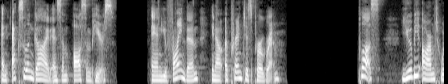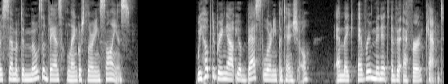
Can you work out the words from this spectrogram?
an excellent guide, and some awesome peers. And you find them in our apprentice program. Plus, you'll be armed with some of the most advanced language learning science. We hope to bring out your best learning potential and make every minute of your effort count.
